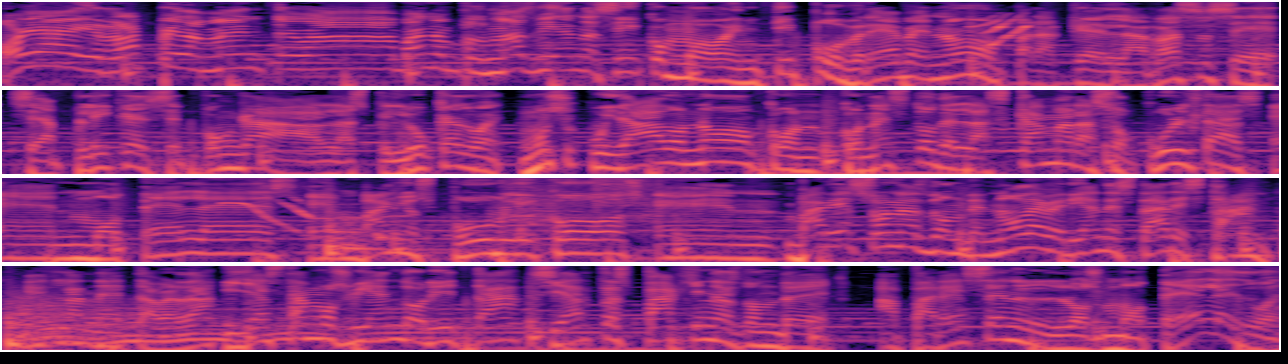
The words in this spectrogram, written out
Oye, y rápidamente va, bueno, pues más bien así como en tipo breve, ¿no? Para que la raza se, se aplique, se ponga las pilucas, güey. Mucho cuidado, ¿no? Con, con esto de las cámaras ocultas en moteles, en baños públicos, en varias zonas donde no deberían estar, están. Es la neta, ¿verdad? Y ya estamos viendo ahorita ciertas páginas donde aparecen los moteles, güey.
